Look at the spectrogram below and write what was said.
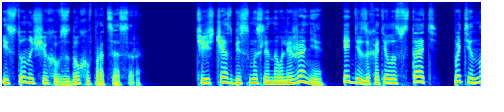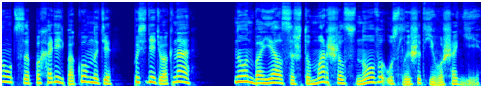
и стонущих вздохов процессора. Через час бессмысленного лежания Эдди захотелось встать, потянуться, походить по комнате, посидеть у окна, но он боялся, что маршал снова услышит его шаги.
